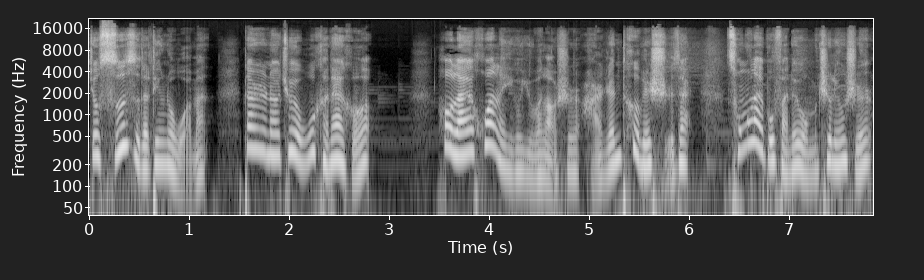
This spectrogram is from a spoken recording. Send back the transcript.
就死死的盯着我们，但是呢却又无可奈何。后来换了一个语文老师啊，人特别实在，从来不反对我们吃零食，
